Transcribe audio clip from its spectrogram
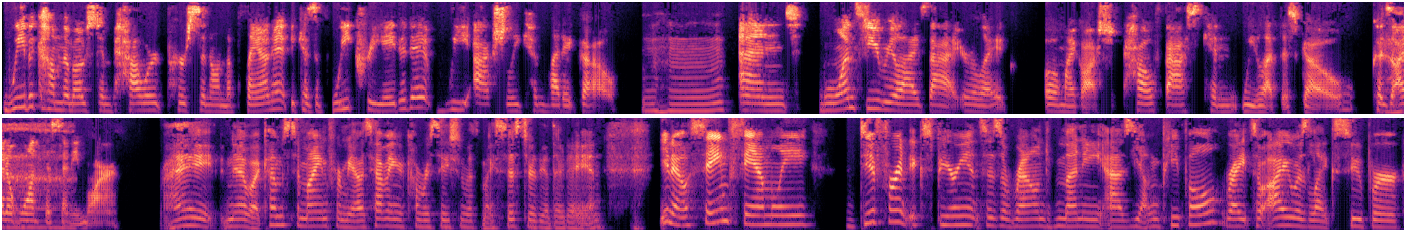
We become the most empowered person on the planet because if we created it, we actually can let it go. Mm-hmm. And once you realize that, you're like, oh my gosh, how fast can we let this go? Cause I don't want this anymore. Right. No, what comes to mind for me, I was having a conversation with my sister the other day and, you know, same family, different experiences around money as young people, right? So I was like super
